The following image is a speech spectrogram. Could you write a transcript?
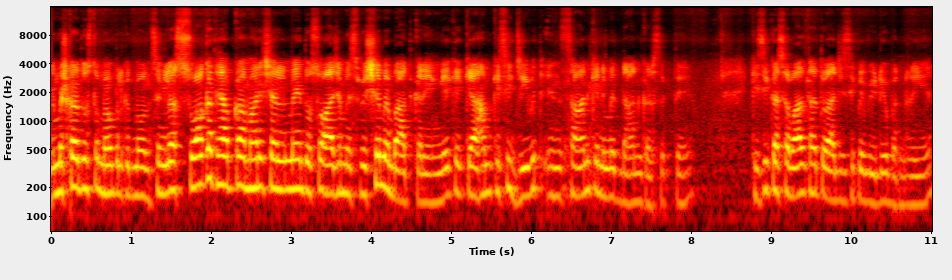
नमस्कार दोस्तों, मैं पुलकित मोहन सिंगला। स्वागत है आपका हमारे चैनल में। दोस्तों, आज हम इस विषय में बात करेंगे कि क्या हम किसी जीवित इंसान के निमित्त दान कर सकते हैं। किसी का सवाल था तो आज इसी पे वीडियो बन रही है।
